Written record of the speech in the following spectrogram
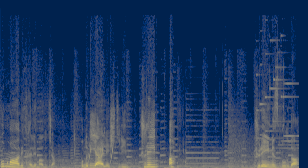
bu mavi kalemi alacağım. Bunu bir yerleştireyim. Küreğim, ah. Küreğimiz burada.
